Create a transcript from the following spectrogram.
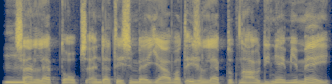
Mm. zijn laptops. En dat is een beetje, ja, wat is een laptop nou? Die neem je mee.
